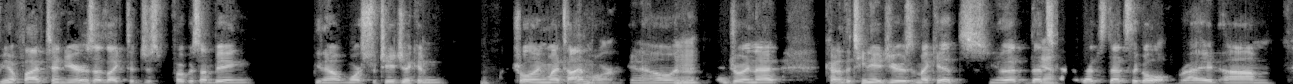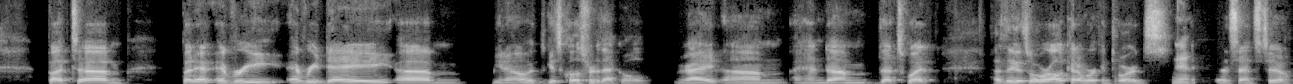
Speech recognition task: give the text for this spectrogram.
you know five ten years i'd like to just focus on being you know more strategic and controlling my time more you know and mm-hmm. enjoying that kind of the teenage years of my kids. You know that that's yeah. that's that's the goal right? Um but um but every every day um you know it gets closer to that goal right? Um and um that's what i think that's what we're all kind of working towards yeah. in a sense too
